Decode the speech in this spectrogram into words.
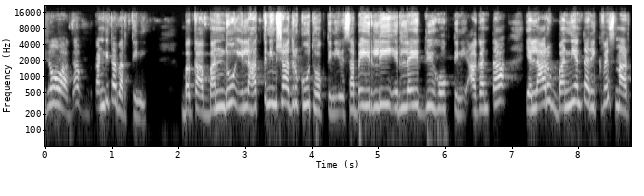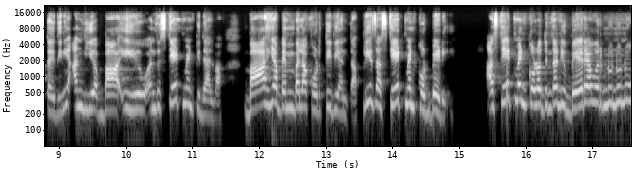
ಇರೋವಾಗ ಖಂಡಿತ ಬರ್ತೀನಿ. ಬಕ ಬಂದು ಇಲ್ಲಿ ಹತ್ತು ನಿಮಿಷ ಆದ್ರೂ ಕೂತ್ ಹೋಗ್ತೀನಿ. ಸಭೆ ಇರ್ಲಿ, ಇರ್ಲೇ ಇದ್ವಿ ಹೋಗ್ತೀನಿ. ಹಾಗಂತ ಎಲ್ಲಾರು ಬನ್ನಿ ಅಂತ ರಿಕ್ವೆಸ್ಟ್ ಮಾಡ್ತಾ ಇದ್ದೀನಿ. ಅಂದ್ ಬಾ, ಈ ಒಂದು ಸ್ಟೇಟ್ಮೆಂಟ್ ಇದೆ ಅಲ್ವಾ? ಬಾಹ್ಯ ಬೆಂಬಲ ಕೊಡ್ತೀವಿ ಅಂತ. ಪ್ಲೀಸ್ ಆ ಸ್ಟೇಟ್ಮೆಂಟ್ ಕೊಡ್ಬೇಡಿ. ಆ ಸ್ಟೇಟ್ಮೆಂಟ್ ಕೊಡೋದ್ರಿಂದ ನೀವು ಬೇರೆಯವ್ರನ್ನೂ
